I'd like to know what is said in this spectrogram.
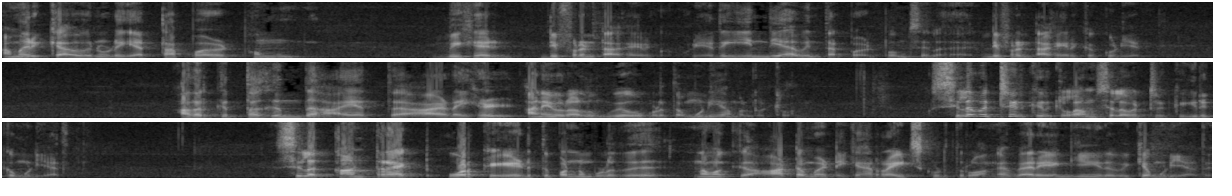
அமெரிக்காவினுடைய தட்பவெப்பம் மிக டிஃப்ரெண்ட்டாக இருக்கக்கூடியது. இந்தியாவின் தட்பவெப்பம் சில டிஃப்ரெண்ட்டாக இருக்கக்கூடியது. அதற்கு தகுந்த ஆயத்த ஆடைகள் அனைவராலும் உபயோகப்படுத்த முடியாமல் இருக்கலாம். சிலவற்றிற்கு இருக்கலாம் சிலவற்றிற்கு இருக்க முடியாது. சில கான்ட்ராக்ட் ஒர்க்கை எடுத்து பண்ணும் பொழுது நமக்கு ஆட்டோமேட்டிக்காக ரைட்ஸ் கொடுத்துருவாங்க. வேறு எங்கேயும் இதை விற்க முடியாது.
